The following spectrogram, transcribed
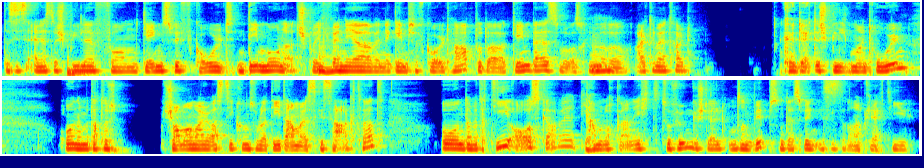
das ist eines der Spiele von Games with Gold in dem Monat. Sprich, mhm. wenn ihr, wenn ihr Games with Gold habt oder Game Pass oder was auch immer, mhm. oder Ultimate halt, könnt ihr euch das Spiel Moment holen. Und dann habe ich gedacht, schauen wir mal, was die Konsole D damals gesagt hat. Und damit die Ausgabe, die haben wir noch gar nicht zur Verfügung gestellt, unseren VIPs, und deswegen ist es dann auch gleich die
